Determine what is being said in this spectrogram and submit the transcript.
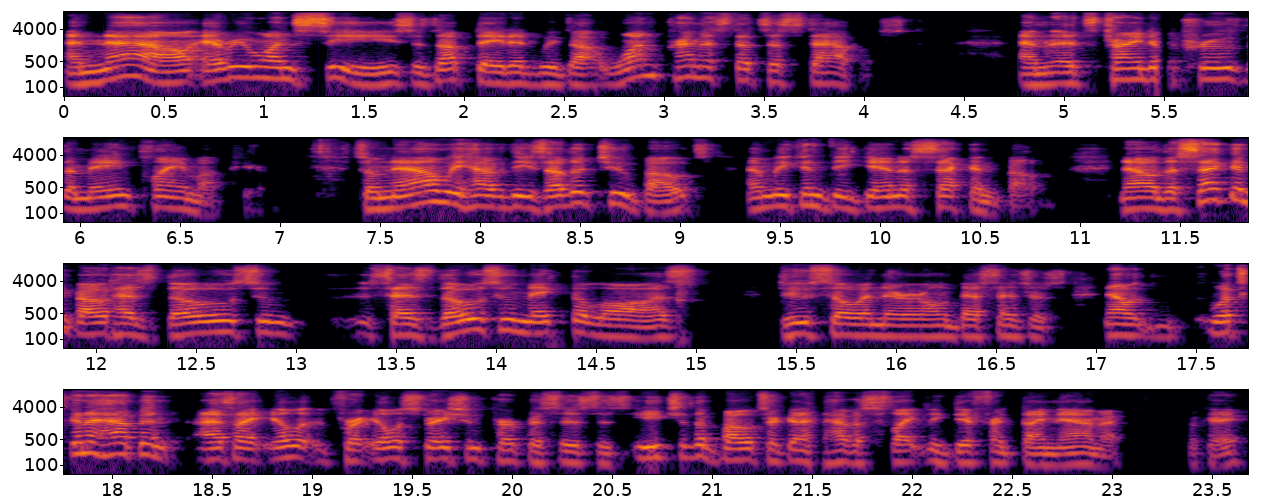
And now everyone sees is updated we've got one premise that's established. And it's trying to prove the main claim up here so now we have these other two bouts and we can begin a second bout. Now the second bout has those who says those who make the laws do so in their own best interest. Now, what's going to happen as I for illustration purposes is each of the bouts are going to have a slightly different dynamic. Okay.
